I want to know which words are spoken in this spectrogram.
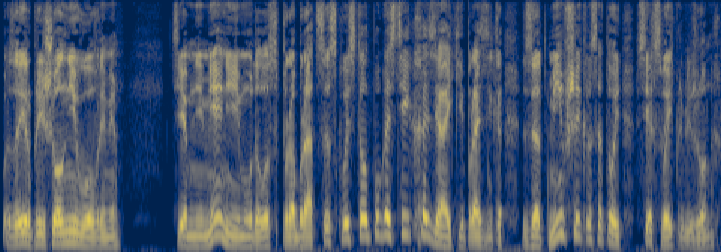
Позаир пришел не вовремя. Тем не менее ему удалось пробраться сквозь толпу гостей к хозяйке праздника, затмившей красотой всех своих приближенных.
